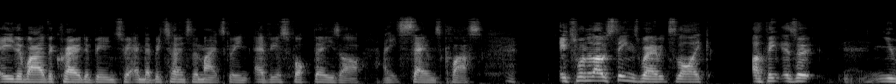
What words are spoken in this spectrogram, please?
Either way, the crowd would be into it, and they'd be turning to the mate screen. Heavy as fuck these are, and it sounds class. It's one of those things where it's like I think there's a you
